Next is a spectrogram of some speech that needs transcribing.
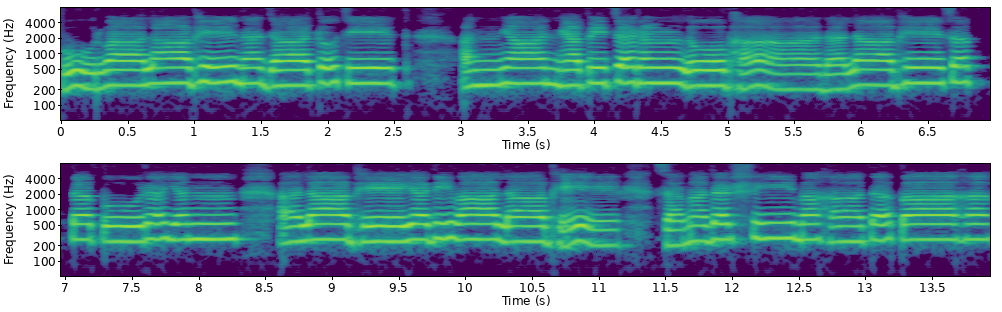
पूर्वालाभेन जातु चेत् अन्यान्यपि चरन् लोभादलाभे सप्तपूरयन्। अलाभे यदि वा लाभे समदर्शी महातपाः।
